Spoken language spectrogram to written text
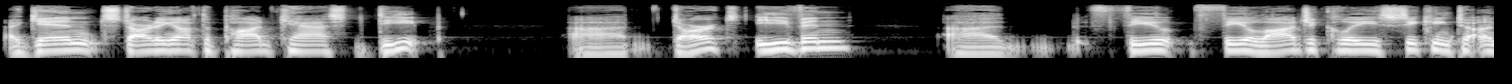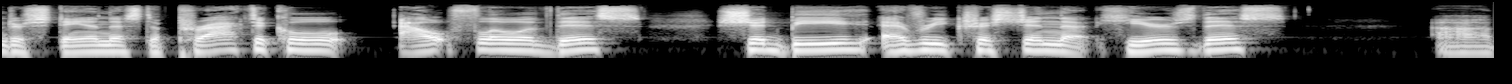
again, starting off the podcast deep, uh, dark, even, uh, the- theologically seeking to understand this, the practical outflow of this should be every Christian that hears this uh,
